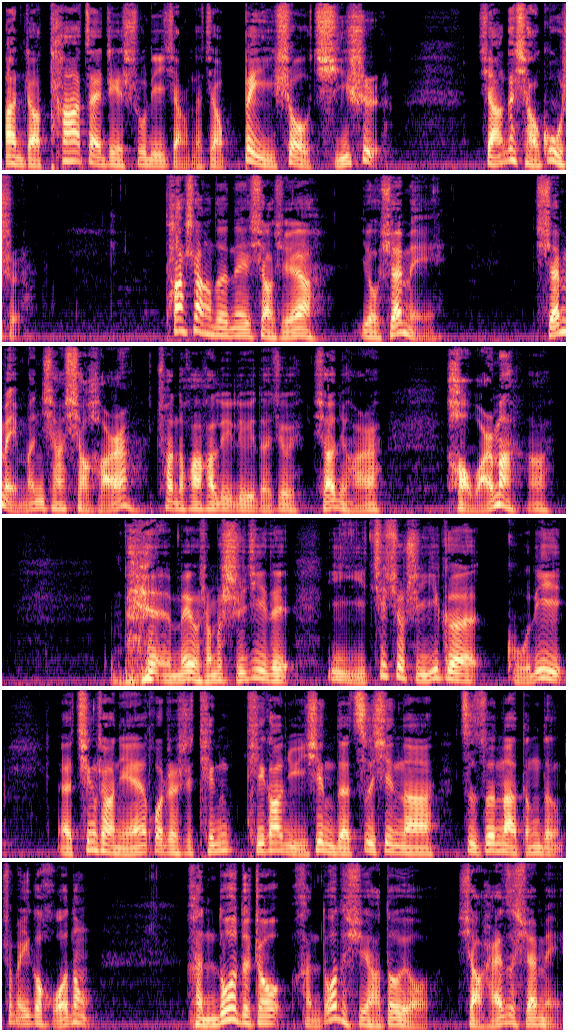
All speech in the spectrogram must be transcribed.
按照他在这书里讲的叫备受歧视。讲个小故事，他上的那小学啊，有选美，选美嘛，你想小孩儿啊，穿的花花绿绿的，就小女孩啊，好玩嘛啊。没没有什么实际的意义，这就是一个鼓励呃青少年或者是提提高女性的自信呐、自尊呐、等等这么一个活动。很多的州、很多的学校都有小孩子选美。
